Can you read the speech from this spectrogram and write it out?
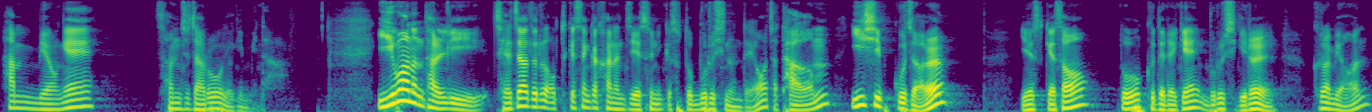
한 명의 선지자로 여깁니다. 이와는 달리 제자들은 어떻게 생각하는지 예수님께서 또 물으시는데요. 자, 다음 29절 예수께서 또 그들에게 물으시기를 그러면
